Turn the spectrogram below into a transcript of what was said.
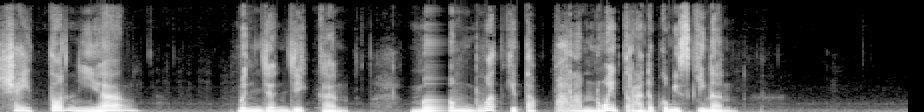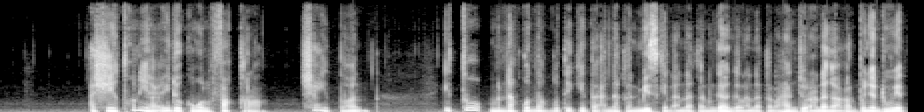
Syaitan yang menjanjikan membuat kita paranoid terhadap kemiskinan. Asyaitan ya'idukumul faqra. Syaitan itu menakut-nakuti kita. Anda akan miskin anda akan gagal anda akan hancur anda nggak akan punya duit.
